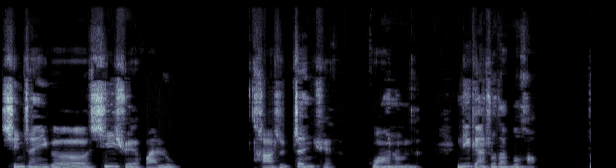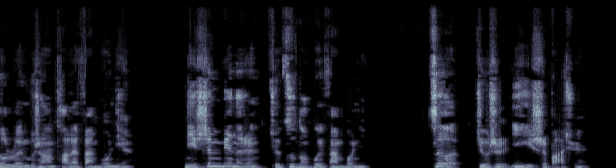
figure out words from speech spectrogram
形成一个吸血环路。它是正确的、光荣的，你敢说它不好，都轮不上它来反驳你。你身边的人就自动会反驳你，这就是意识霸权。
